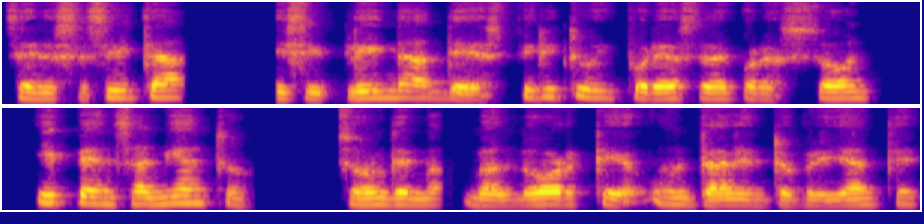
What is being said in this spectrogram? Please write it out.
Se necesita disciplina de espíritu y pureza de corazón y pensamiento. Son de más valor que un talento brillante,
